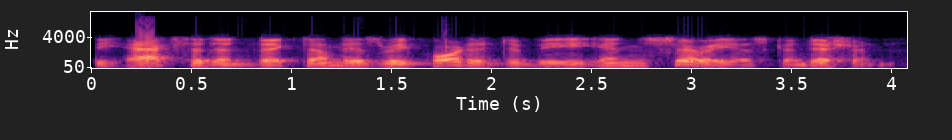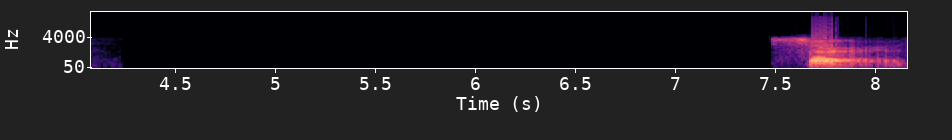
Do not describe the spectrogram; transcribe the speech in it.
The accident victim is reported to be in serious condition. Serve.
